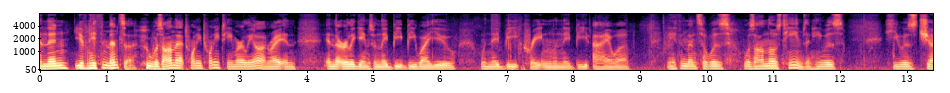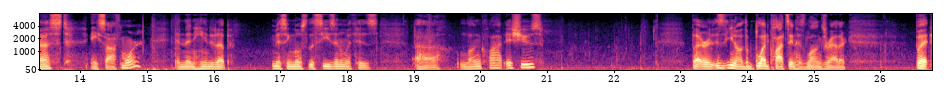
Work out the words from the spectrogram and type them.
and then you have Nathan Mensah, who was on that 2020 team early on, right? In in the early games when they beat BYU, when they beat Creighton, when they beat Iowa. Nathan Mensah was was on those teams and he was he was just a sophomore and then he ended up missing most of the season with his uh, lung clot issues. But or you know, the blood clots in his lungs rather. But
